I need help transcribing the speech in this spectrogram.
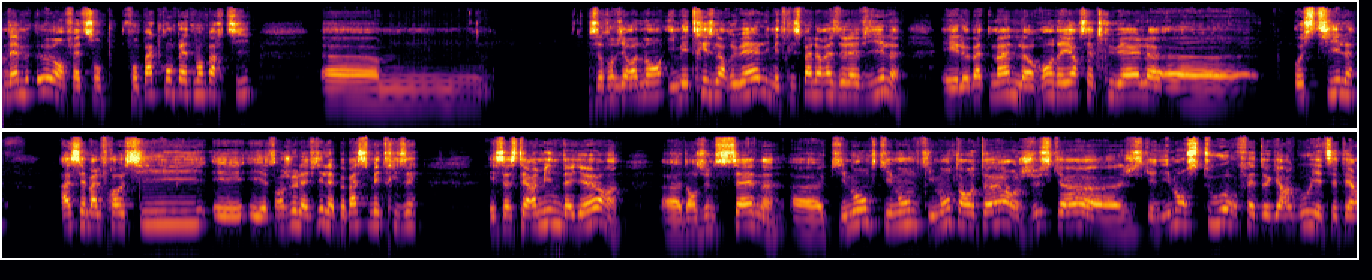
Même eux en fait sont, font pas complètement partie cet environnement. Ils maîtrisent leur ruelle, ils maîtrisent pas le reste de la ville. Et le Batman leur rend d'ailleurs cette ruelle euh, hostile, assez malfrat aussi. Et, et sans jeu, la ville, elle peut pas se maîtriser. Et ça se termine d'ailleurs euh, dans une scène euh, qui monte, qui monte, qui monte en hauteur jusqu'à jusqu'à une immense tour faite de gargouilles, etc.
